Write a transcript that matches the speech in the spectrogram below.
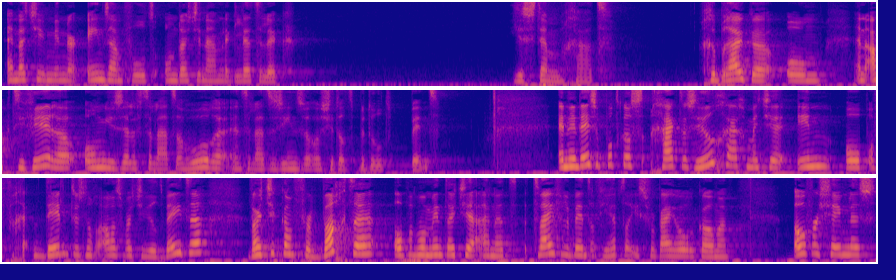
En dat je je minder eenzaam voelt, omdat je namelijk letterlijk je stem gaat gebruiken om en activeren om jezelf te laten horen en te laten zien zoals je dat bedoeld bent. En in deze podcast ga ik dus heel graag met je in op, of deel ik dus nog alles wat je wilt weten, wat je kan verwachten op het moment dat je aan het twijfelen bent of je hebt al iets voorbij horen komen over Shameless.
